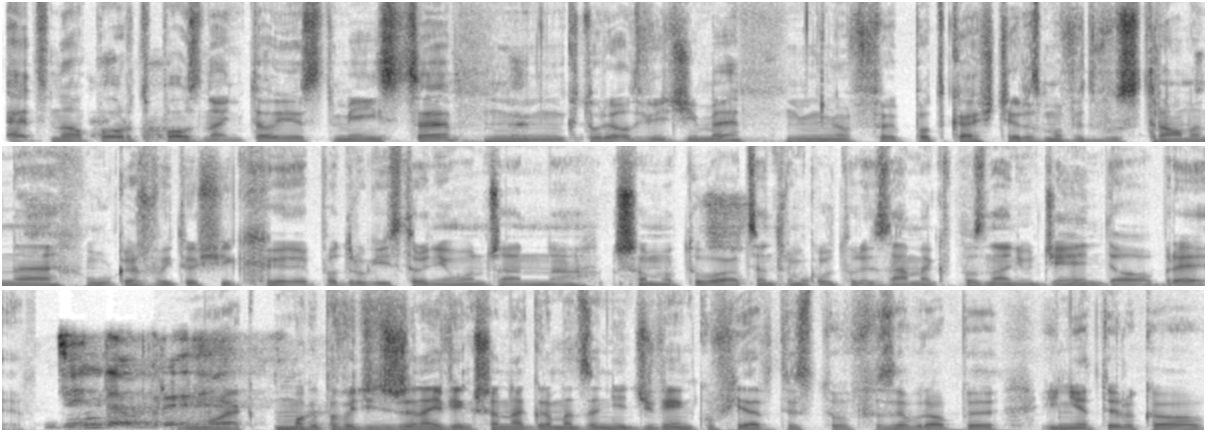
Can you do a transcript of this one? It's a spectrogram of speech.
Etnoport Poznań to jest miejsce, mm, które odwiedzimy mm, w podcaście Rozmowy Dwustronne. Łukasz Wojtusik, y, po drugiej stronie łącza Anna Szamotuła, Centrum Kultury Zamek w Poznaniu. Dzień dobry. Dzień dobry. mogę powiedzieć, że największe nagromadzenie dźwięków i artystów z Europy i nie tylko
